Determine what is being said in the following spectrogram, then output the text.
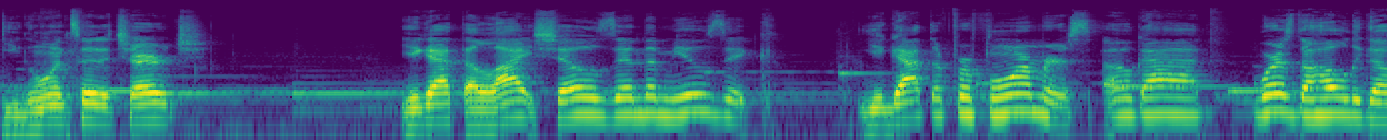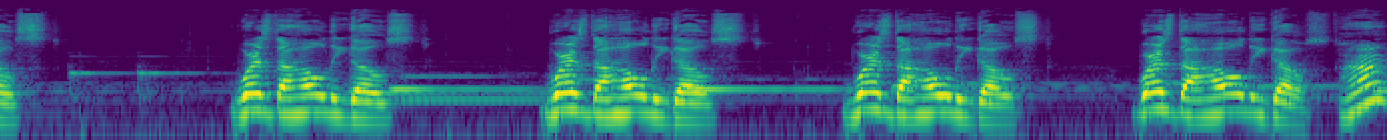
You going to the church? You got the light shows and the music. You got the performers. Oh God, where's the Holy Ghost? Where's the Holy Ghost? Where's the Holy Ghost? Where's the Holy Ghost? Where's the Holy Ghost? Huh?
